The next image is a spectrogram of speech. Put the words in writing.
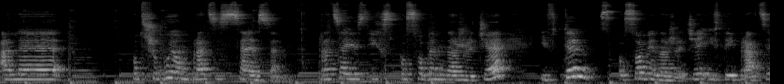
ale potrzebują pracy z sensem. Praca jest ich sposobem na życie i w tym sposobie na życie i w tej pracy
